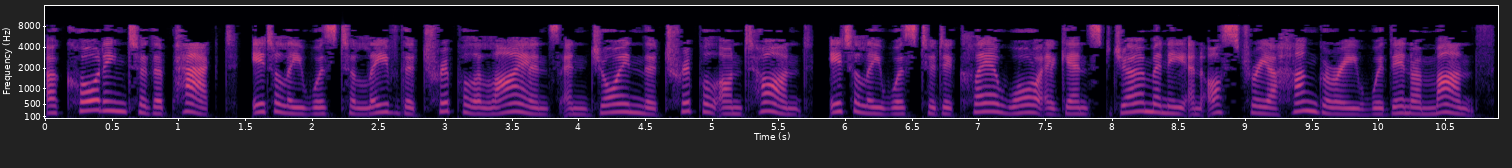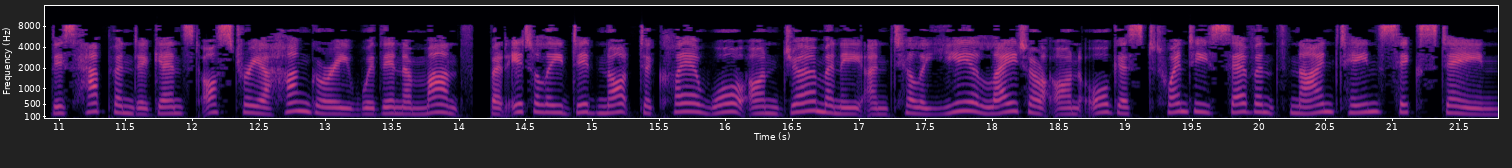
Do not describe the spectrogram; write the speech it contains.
According to the pact, Italy was to leave the Triple Alliance and join the Triple Entente. Italy was to declare war against Germany and Austria-Hungary within a month. This happened against Austria-Hungary within a month, but Italy did not declare war on Germany until a year later on August 27, 1916.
